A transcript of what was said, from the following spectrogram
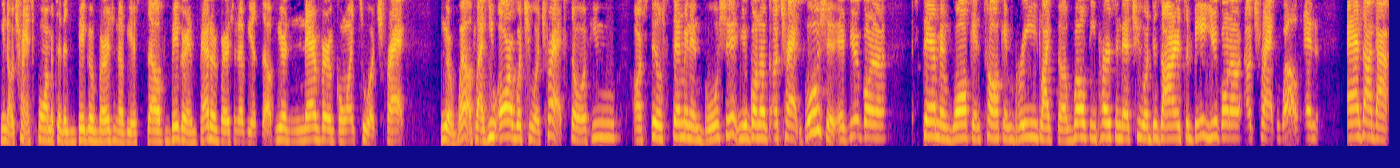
you know, transform into this bigger version of yourself, bigger and better version of yourself, you're never going to attract your wealth. Like you are what you attract. So if you are still stemming in bullshit, you're going to attract bullshit. If you're going to stem and walk and talk and breathe like the wealthy person that you are desired to be, you're going to attract wealth. And as I got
